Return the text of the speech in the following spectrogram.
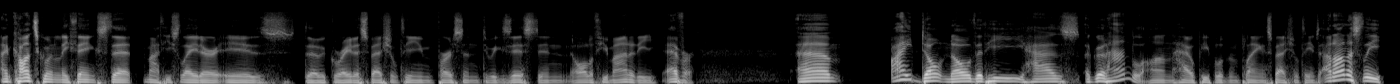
and consequently thinks that Matthew Slater is the greatest special team person to exist in all of humanity ever. Um, I don't know that he has a good handle on how people have been playing special teams, and honestly,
